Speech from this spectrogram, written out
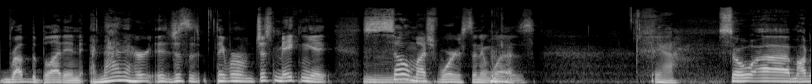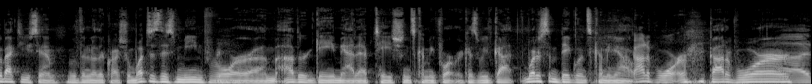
rub the blood in, and that hurt. It just they were just making it so mm. much worse than it was. Yeah. So um, I'll go back to you, Sam, with another question. What does this mean for um, other game adaptations coming forward? Because we've got what are some big ones coming out? God of War. God of War. Uh,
